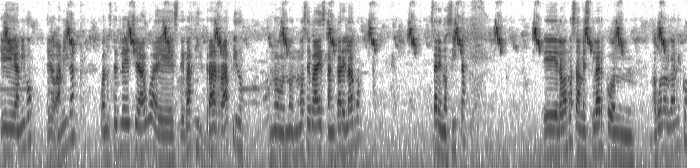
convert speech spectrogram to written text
eh, amigo, eh, amiga, cuando usted le eche agua, este, va a filtrar rápido, no, no, no se va a estancar el agua. Es arenosita. Eh, la vamos a mezclar con abono orgánico.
